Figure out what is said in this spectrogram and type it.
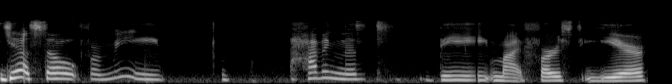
Yeah, so for me, having this be my first year,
